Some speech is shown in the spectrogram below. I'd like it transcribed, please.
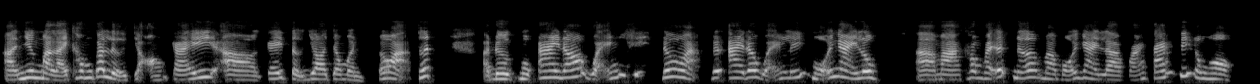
À, nhưng mà lại không có lựa chọn cái à, cái tự do cho mình đúng không ạ? Thích à, được một ai đó quản lý đúng không ạ? Được ai đó quản lý mỗi ngày luôn à, mà không phải ít nữa mà mỗi ngày là khoảng 8 tiếng đồng hồ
